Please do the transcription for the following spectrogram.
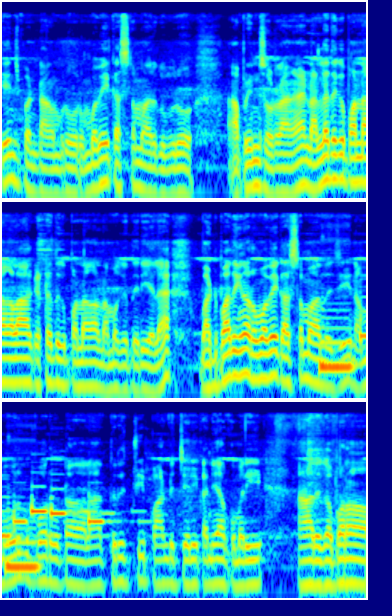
சேஞ்ச் பண்ணிட்டாங்க ப்ரோ ரொம்பவே கஷ்டமாக இருக்குது ப்ரோ அப்படின்னு சொல்கிறாங்க நல்லதுக்கு பண்ணாங்களா கெட்டதுக்கு பண்ணாங்களா நமக்கு தெரியலை. பட் பார்த்தீங்கன்னா ரொம்பவே கஷ்டமாக இருந்துச்சு. நம்ம ஊருக்கு போகிற விட்டதெல்லாம் அதெல்லாம் திருச்சி பாண்டிச்சேரி கன்னியாகுமரி அதுக்கப்புறம்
